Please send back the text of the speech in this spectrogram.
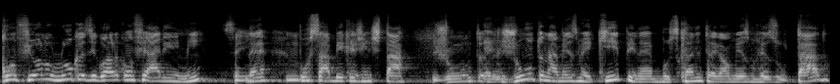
confiou no Lucas igual a confiarem em mim, Sim. né? Hum. Por saber que a gente está junto, é, né? junto na mesma equipe, né? Buscando entregar o mesmo resultado.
